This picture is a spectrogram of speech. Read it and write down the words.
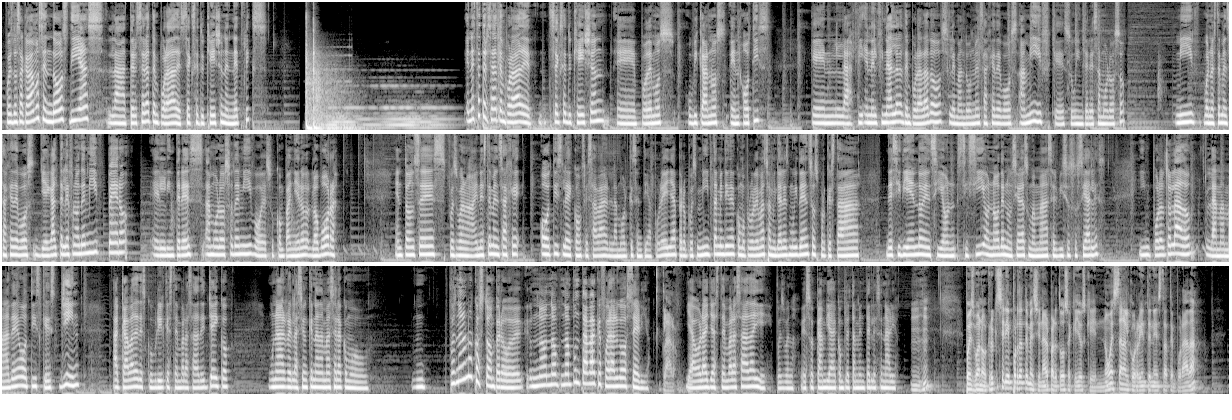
Pues nos acabamos en dos días la tercera temporada de Sex Education en Netflix. En esta tercera temporada de Sex Education eh, podemos ubicarnos en Otis, que en, la en el final de la temporada 2 le mandó un mensaje de voz a Mif, que es su interés amoroso. Mif, bueno, este mensaje de voz llega al teléfono de Mif, pero el interés amoroso de o de su compañero lo borra. Entonces, pues bueno, en este mensaje Otis le confesaba el amor que sentía por ella, pero pues Mif también tiene como problemas familiares muy densos porque está decidiendo en si, o- si sí o no denunciar a su mamá a servicios sociales. Y por otro lado, la mamá de Otis, que es Jean, acaba de descubrir que está embarazada de Jacob. Una relación que nada más era como... mm, Pues no era una costón, pero eh, no, no, no apuntaba a que fuera algo serio. Claro. Y ahora ya está embarazada y pues bueno, eso cambia completamente el escenario. Pues bueno, creo que sería importante mencionar para todos aquellos que no están al corriente en esta temporada,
